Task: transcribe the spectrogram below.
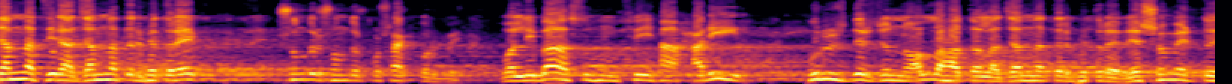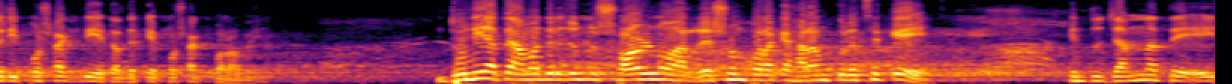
জান্নাতীরা জান্নাতের ভেতরে সুন্দর সুন্দর পোশাক ওয়া ফিহা হারির। পুরুষদের জন্য আল্লাহ তাআলা জান্নাতের ভেতরে রেশমের তৈরি পোশাক দিয়ে তাদেরকে পোশাক পরাবে। দুনিয়াতে আমাদের জন্য স্বর্ণ আর রেশম পরাকে হারাম করেছে কে? কিন্তু জান্নাতে এই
